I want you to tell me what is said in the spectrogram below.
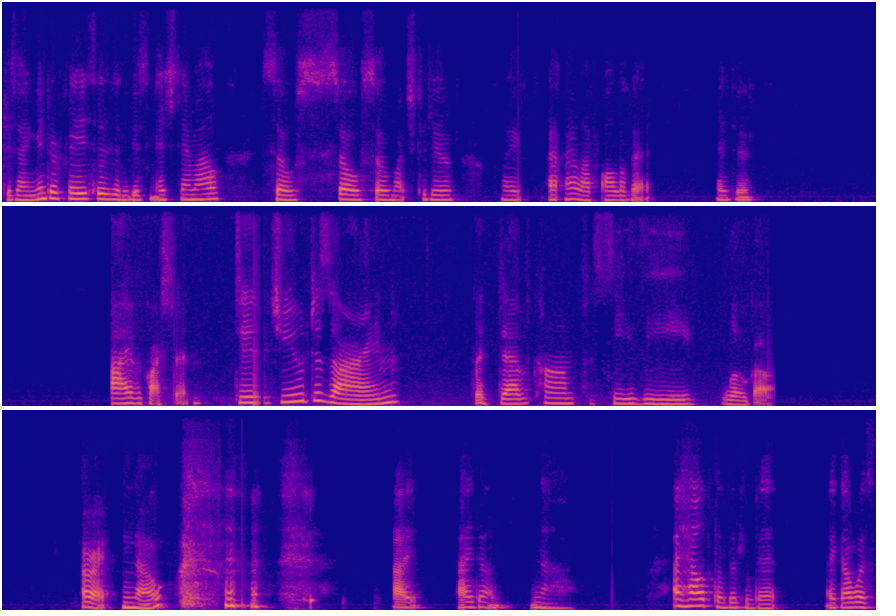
designing interfaces and using HTML. So, so, so much to do. Like, I, I love all of it. I do. I have a question. Did you design the DevConf CZ logo? All right, no. I I don't know. I helped a little bit. Like I was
